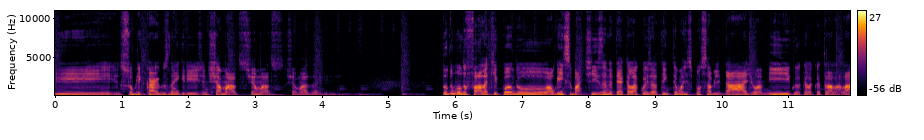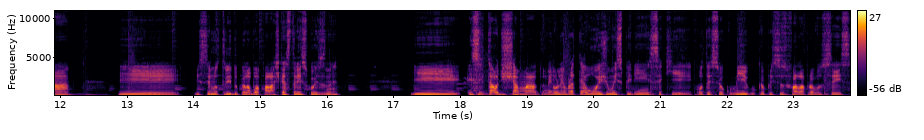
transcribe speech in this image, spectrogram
e sobre cargos na igreja, né, chamados, chamados, chamados na igreja. Todo mundo fala que quando alguém se batiza, né, tem aquela coisa, tem que ter uma responsabilidade, um amigo, aquela coisa lá e, e ser nutrido pela boa palavra. Acho que as três coisas, né? E esse tal de chamado, né? Eu lembro até hoje uma experiência que aconteceu comigo, que eu preciso falar para vocês,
